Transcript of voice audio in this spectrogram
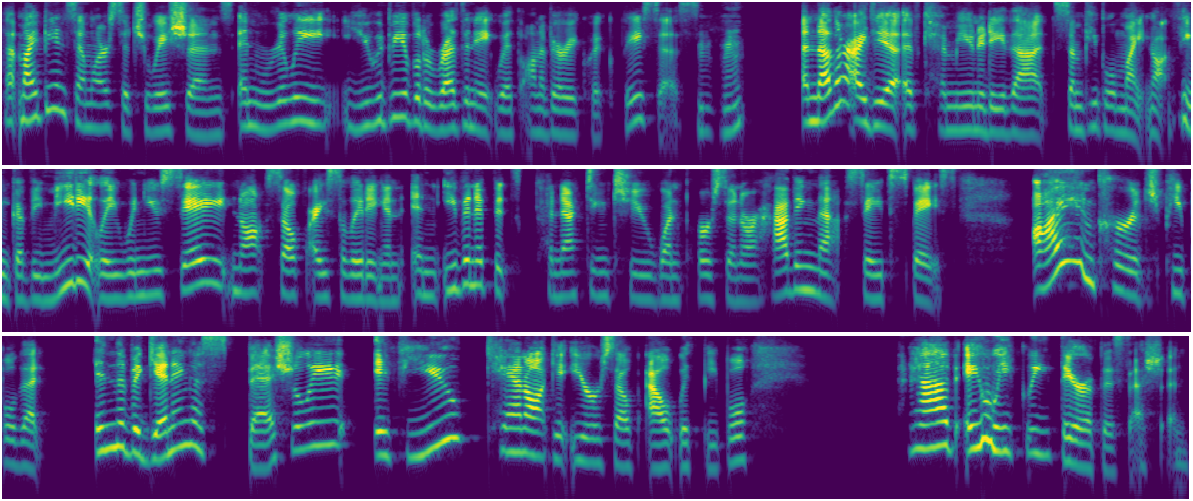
that might be in similar situations and really you would be able to resonate with on a very quick basis. Mm-hmm. Another idea of community that some people might not think of immediately when you say not self isolating, and, and even if it's connecting to one person or having that safe space, I encourage people that in the beginning, especially if you cannot get yourself out with people, have a weekly therapist session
